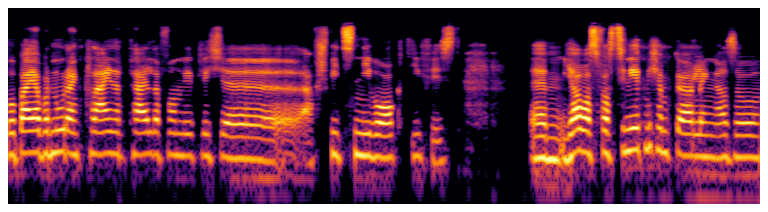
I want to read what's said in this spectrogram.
wobei aber nur ein kleiner Teil davon wirklich äh, auf Spitzenniveau aktiv ist. Ähm, ja, was fasziniert mich am Curling? Also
